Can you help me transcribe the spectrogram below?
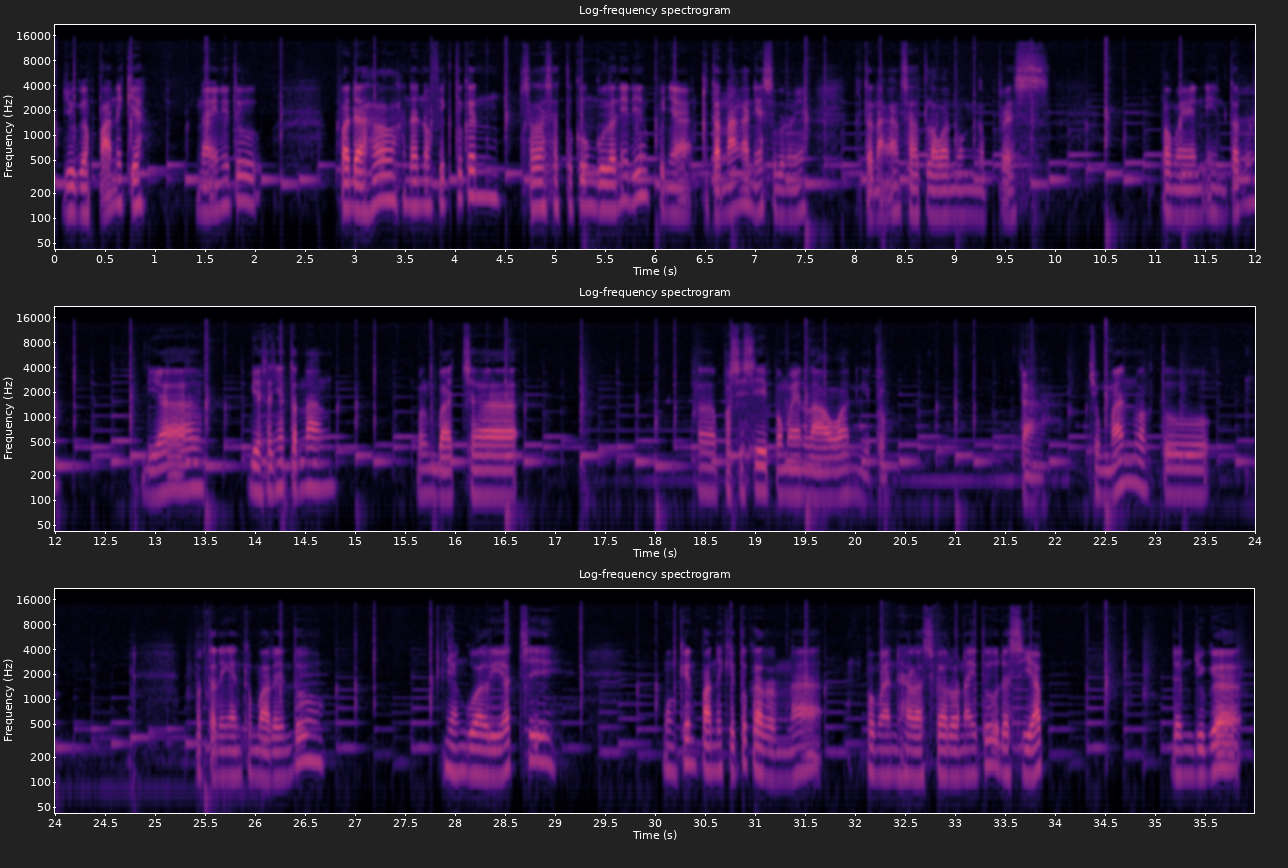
juga panik ya. Nah ini tuh padahal Handanovic itu kan salah satu keunggulannya dia punya ketenangan ya sebenarnya. Ketenangan saat lawan mengepres pemain Inter dia biasanya tenang membaca uh, posisi pemain lawan gitu. Nah, cuman waktu pertandingan kemarin tuh yang gue lihat sih mungkin panik itu karena pemain Hellas Verona itu udah siap dan juga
